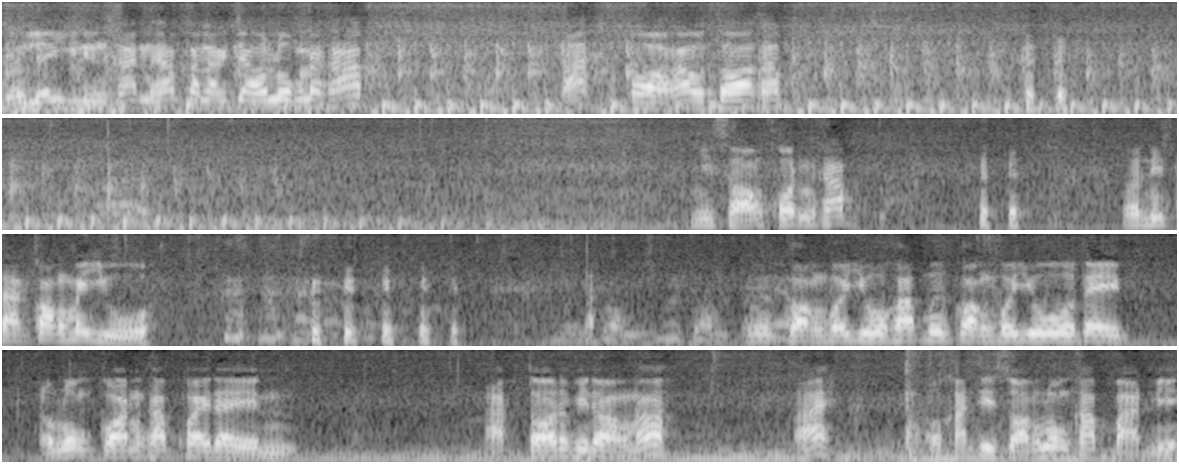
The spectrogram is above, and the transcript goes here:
ยังเหลืออีกหนึ่งคันครับกำลังจะเอาลงนะครับไปต่อเข้าต่อครับมีสองคนครับ วันนี้ตากล้องไม่อยู่ มือกล่องมือกล่องมือกล่องบอยูครับ มือกล่องบอยูได้เอาลงก่อนครับค่อยได้อัดต่อนะพี่น้องเนาะไปเอาขั้นที่สองลงครับบาทนี่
